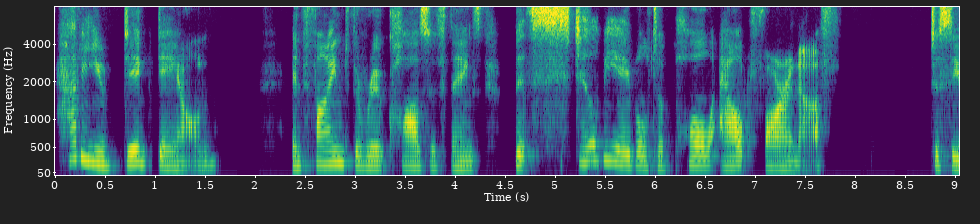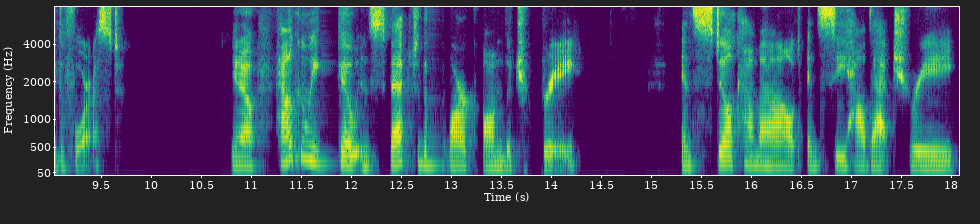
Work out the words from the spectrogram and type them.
How do you dig down and find the root cause of things, but still be able to pull out far enough to see the forest? You know, how can we go inspect the bark on the tree and still come out and see how that tree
